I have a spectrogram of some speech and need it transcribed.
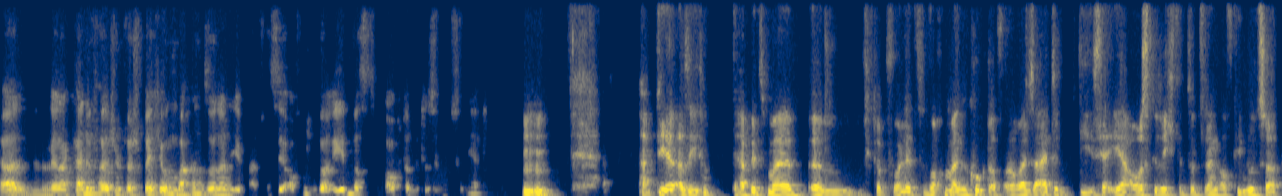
Ja, wenn da keine falschen Versprechungen machen, sondern eben einfach sehr offen darüber reden, was es braucht, damit es funktioniert. Mhm. Habt ihr, also ich habe jetzt mal, ähm, ich glaube, vorletzte Woche mal geguckt auf eurer Seite, die ist ja eher ausgerichtet sozusagen auf die Nutzer.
